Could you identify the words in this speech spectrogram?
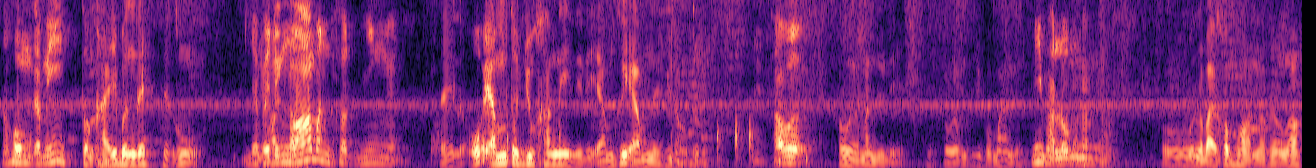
ผ้าห่มก็มีต้องไขเบิ่งเด้ถึงหูอย่าไปดึงง้อมันเขายิงอะไขเลยโอ้แอมตัวอยู่ข้างนี้นี่ดิแอมคือแอมนี่พี่น้องตัวนี้เขาเออเขาเออมันอยู่นี่เขาเออมันอยู่ประมาณนี้มีผ้าลมนำโอ้ระบายความร้อนเนาะพี่น้องเนาะ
